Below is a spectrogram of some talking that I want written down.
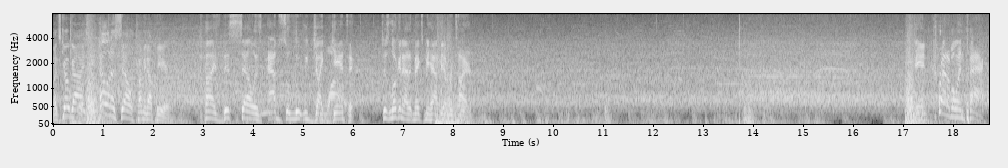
Let's go, guys. Hell in a Cell coming up here. Guys, this cell is absolutely gigantic. Wow. Just looking at it makes me happy I'm retired. Incredible impact.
